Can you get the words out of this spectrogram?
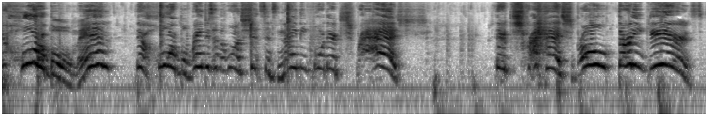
They're horrible, man. They're horrible. Rangers haven't won shit since 94. They're trash. They're trash, bro. 30 years.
